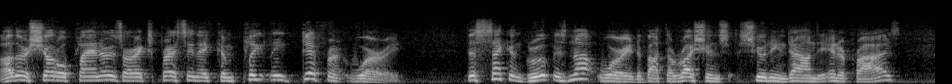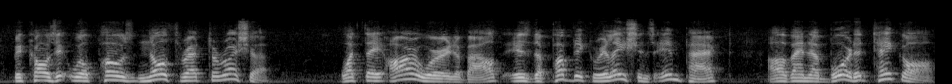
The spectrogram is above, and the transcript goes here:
Other shuttle planners are expressing a completely different worry. This second group is not worried about the Russians shooting down the Enterprise because it will pose no threat to Russia. What they are worried about is the public relations impact of an aborted takeoff.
